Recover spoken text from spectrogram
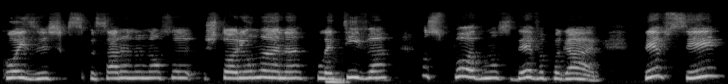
coisas que se passaram na nossa história humana, coletiva. Hum. Não se pode, não se deve apagar. Deve ser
